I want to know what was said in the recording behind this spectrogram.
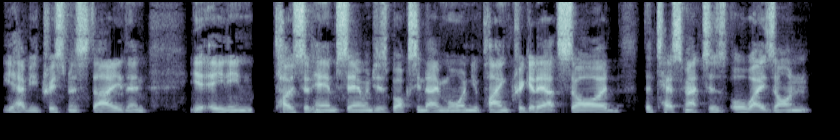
you have your Christmas Day, then you're eating toasted ham sandwiches Boxing Day morning, you're playing cricket outside, the test match is always on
